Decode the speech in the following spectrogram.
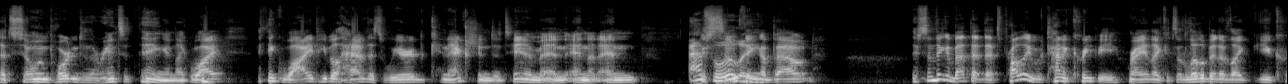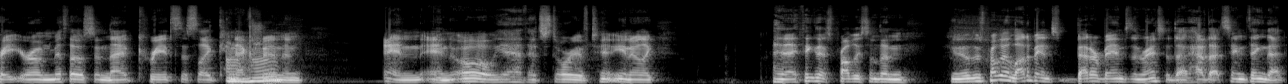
that's so important to the rancid thing, and like why I think why people have this weird connection to Tim, and and and absolutely there's something about there's something about that that's probably kind of creepy, right? Like it's a little bit of like you create your own mythos, and that creates this like uh-huh. connection, and and and oh yeah, that story of Tim, you know, like, and I think that's probably something. You know, there's probably a lot of bands, better bands than Rancid, that have that same thing. That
